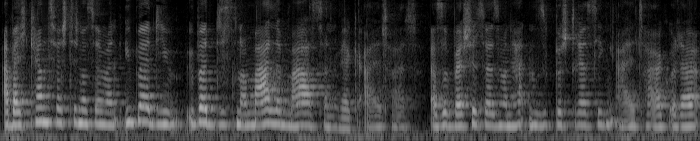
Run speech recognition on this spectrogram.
aber ich kann es verstehen, dass wenn man über, die, über das normale Maß hinweg altert, also beispielsweise man hat einen super stressigen Alltag oder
